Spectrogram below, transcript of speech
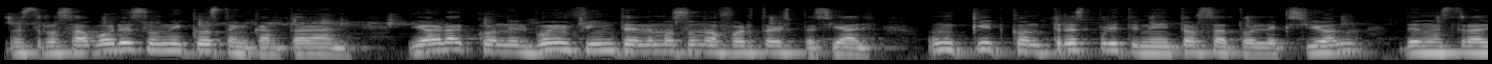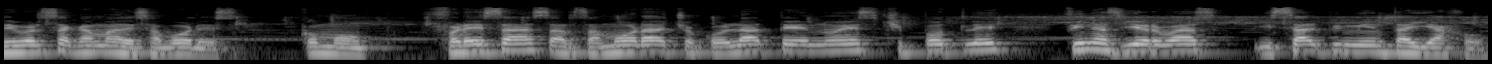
Nuestros sabores únicos te encantarán. Y ahora con el buen fin tenemos una oferta especial, un kit con tres Pretinators a tu elección de nuestra diversa gama de sabores como fresa, zarzamora, chocolate, nuez, chipotle, finas hierbas y sal, pimienta y ajo.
